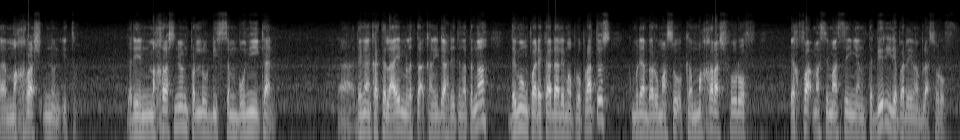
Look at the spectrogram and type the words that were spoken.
uh, makhraj nun itu. Jadi makhraj nun perlu disembunyikan. Uh, dengan kata lain meletakkan lidah di tengah-tengah dengung pada kadar 50% kemudian baru masuk ke makhraj huruf ikhfa masing-masing yang terdiri daripada 15 huruf.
